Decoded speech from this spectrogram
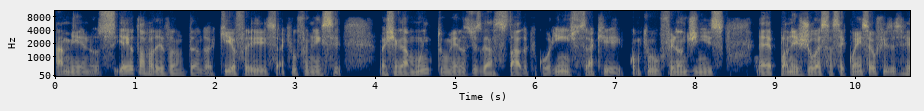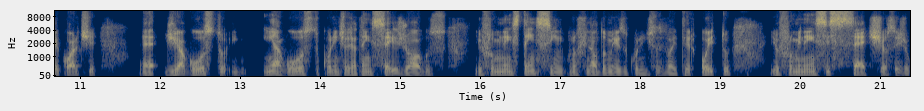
a, a menos. E aí eu estava levantando aqui, eu falei será que o Fluminense vai chegar muito menos desgastado que o Corinthians? Será que, como que o Fernando Diniz é, planejou essa sequência? Eu fiz esse recorte é, de agosto, em agosto, o Corinthians já tem seis jogos e o Fluminense tem cinco. No final do mês, o Corinthians vai ter oito e o Fluminense sete. Ou seja,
